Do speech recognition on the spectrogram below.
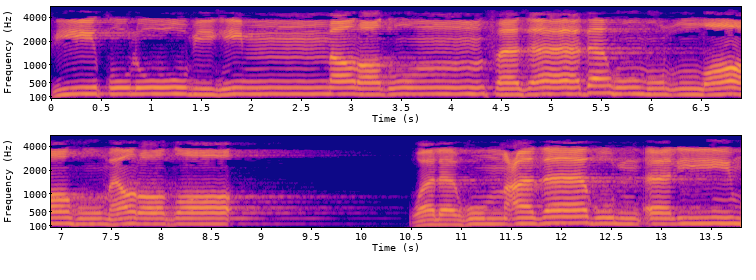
فِي قُلُوبِهِم مَّرَضٌ فَزَادَهُمُ اللَّهُ مَرَضًا وَلَهُمْ عَذَابٌ أَلِيمٌ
